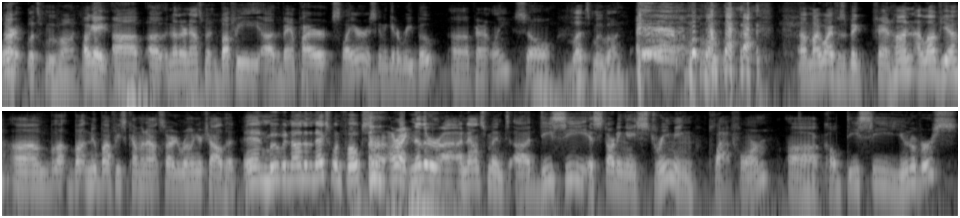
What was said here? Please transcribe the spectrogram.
All right, let's move on. Okay, uh, uh, another announcement: Buffy uh, the Vampire Slayer is going to get a reboot, uh, apparently. So, Let's move on. uh, my wife was a big fan. Hun, I love you. Um, but, but new Buffy's coming out. Sorry to ruin your childhood. And moving on to the next one, folks. All right, another uh, announcement: uh, DC is starting a streaming platform uh, called DC Universe.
